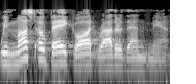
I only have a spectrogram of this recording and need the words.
We must obey God rather than man.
